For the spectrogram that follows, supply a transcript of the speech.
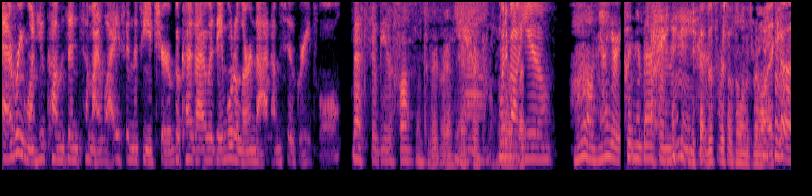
everyone who comes into my life in the future because I was able to learn that. I'm so grateful. That's so beautiful. That's a great answer. Yeah. I What love about that. you? Oh, now you're putting it back on me. yeah, this person, someone's been like, uh,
